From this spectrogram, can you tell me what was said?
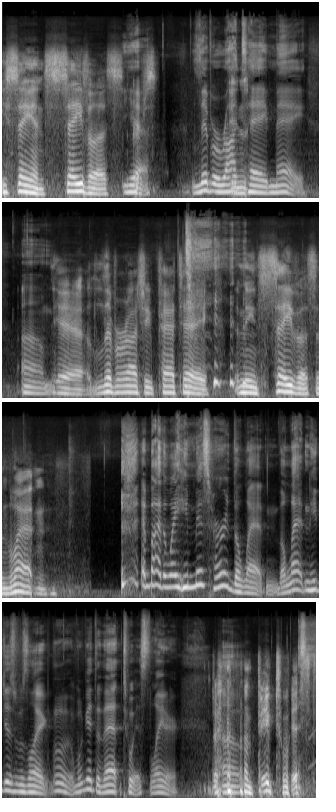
He's saying, save us. Yes. Yeah. Liberate me. Um, Yeah, Liberace Pate. it means save us in Latin. and by the way, he misheard the Latin. The Latin, he just was like, "Ugh, we'll get to that twist later. Um, Big twist.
